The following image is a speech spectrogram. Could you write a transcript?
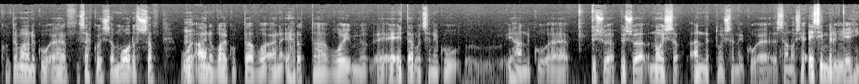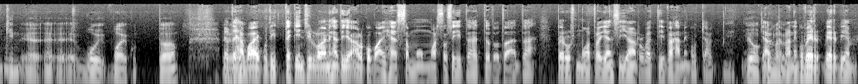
kun tämä on niin äh, sähköisessä muodossa, voi mm. aina vaikuttaa, voi aina ehdottaa, voi, ei, ei tarvitse niin kuin, ihan niin kuin, äh, pysyä, pysyä noissa annettuissa niin kuin, äh, sanoissa. Esimerkkeihinkin mm. äh, äh, voi vaikuttaa. Ja tehän vaikutittekin silloin heti alkuvaiheessa muun muassa siitä, että, tota, että perusmuotojen sijaan ruvettiin vähän niin kuin käy, Joo, käyttämään niin kuin ver, verbien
